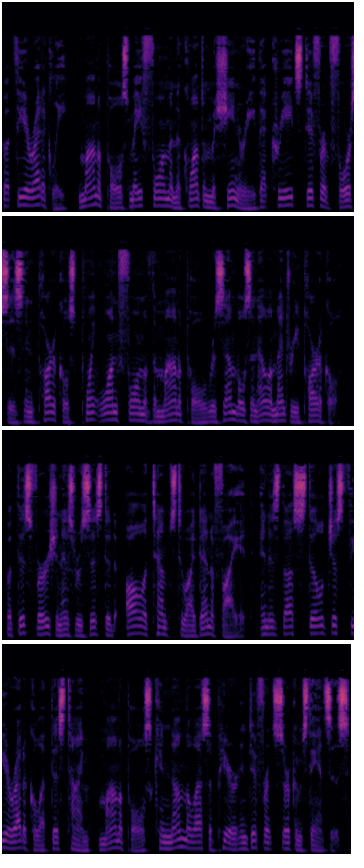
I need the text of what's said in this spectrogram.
but theoretically, monopoles may form in the quantum machinery that creates different forces in particles. Point one form of the monopole resembles an elementary particle, but this version has resisted all attempts to identify it and is thus still just theoretical at this time. Monopoles can nonetheless appear in different circumstances.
